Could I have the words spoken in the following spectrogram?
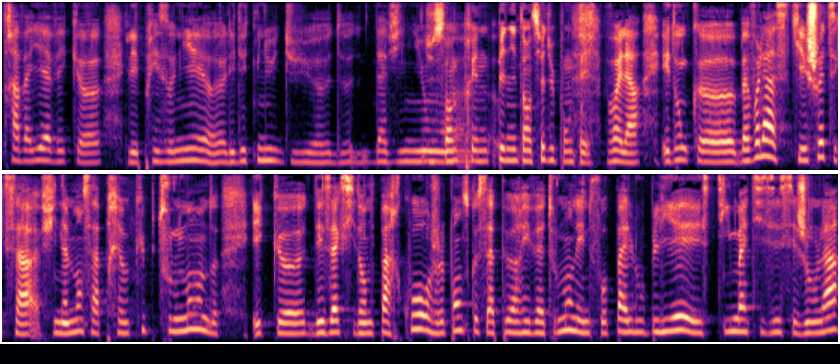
travaillé avec les prisonniers, les détenus du d'Avignon. Du centre pénitentiaire du Pontet. Voilà. Et donc ben voilà, ce qui est chouette, c'est que ça, finalement, ça préoccupe tout le monde et que des accidents de parcours, je pense que ça peut arriver à tout le monde et il ne faut pas l'oublier et stigmatiser ces gens-là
